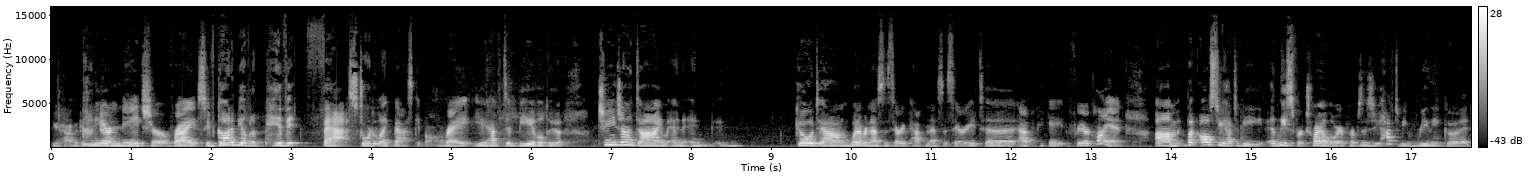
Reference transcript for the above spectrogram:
You have it or kind you of your don't. nature, right? So you've got to be able to pivot fast, sort of like basketball, right? You have to be able to change on a dime and, and go down whatever necessary path necessary to advocate for your client. Um, but also, you have to be, at least for trial lawyer purposes, you have to be really good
